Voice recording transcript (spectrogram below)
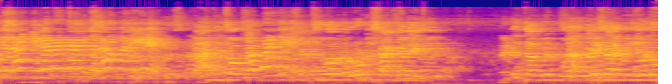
కదా నిలబెట్టాలి కదా మరి గాంధీ చౌక్ చెప్పండి. చర్చి వరకు రోడ్డు శాంక్షన్ అయింది ఎంత మీరు పోయి- పోయినసారి మీరు చెప్పండి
